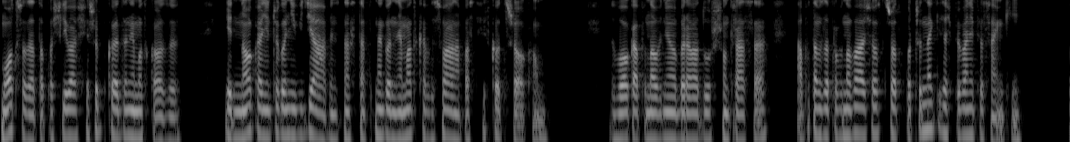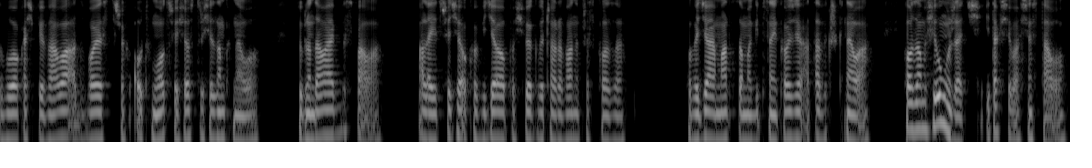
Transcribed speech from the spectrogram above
Młodsza za to posiliła się szybko jedzeniem od kozy. Jednooka niczego nie widziała, więc następnego dnia matka wysłała na pastwisko trzyoką. Dwuoka ponownie obrała dłuższą trasę, a potem zaproponowała siostrze odpoczynek i zaśpiewanie piosenki. Dwuoka śpiewała, a dwoje z trzech oczu młodszej siostry się zamknęło. Wyglądała jakby spała, ale jej trzecie oko widziało posiłek wyczarowany przez kozę. Powiedziała matce o magicznej kozie, a ta wykrzyknęła: Koza musi umrzeć! I tak się właśnie stało.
